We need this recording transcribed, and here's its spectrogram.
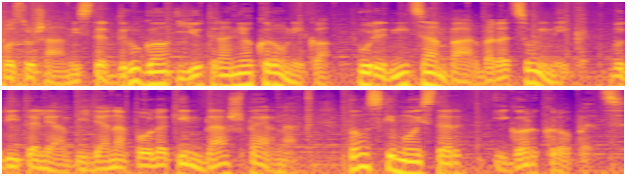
Poslušali ste drugo jutranjo kroniko. Urednica Barbara Cujnik, voditelja Biljana Polak in Blaž Pernat, estoński majster Igor Kropec.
